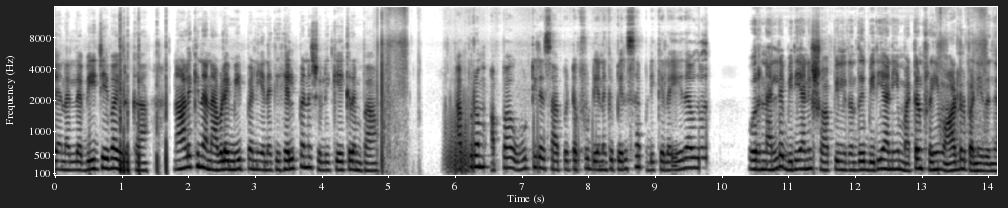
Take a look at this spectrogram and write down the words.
சேனலில் விஜேவாக இருக்கா. நாளைக்கு நான் அவளை மீட் பண்ணி எனக்கு ஹெல்ப் பண்ண சொல்லி கேட்குறேன்ப்பா அப்புறம் அப்பா ஊட்டியில் சாப்பிட்ட ஃபுட் எனக்கு பெருசாக பிடிக்கல. ஏதாவது ஒரு நல்ல பிரியாணி ஷாப்பில் இருந்து பிரியாணியும் மட்டன் ஃப்ரையும் ஆர்டர் பண்ணிடுங்க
